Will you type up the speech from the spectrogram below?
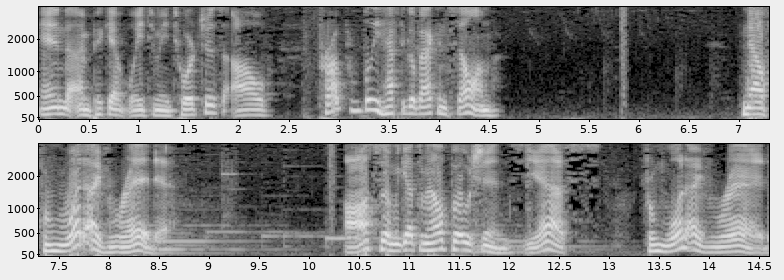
And I'm picking up way too many torches. I'll probably have to go back and sell them. Now, from what I've read, Awesome, we got some health potions. Yes. From what I've read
